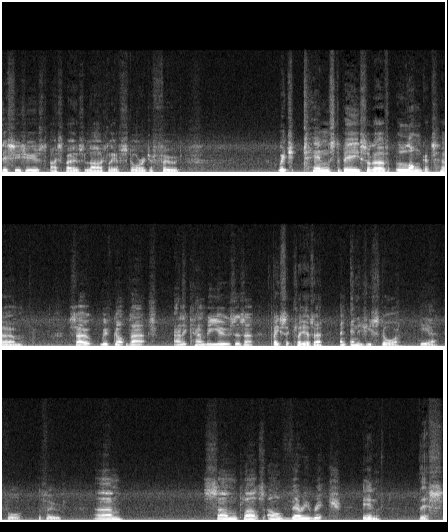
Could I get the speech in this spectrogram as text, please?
this is used, I suppose, largely of storage of food which tends to be sort of longer term so we've got that and it can be used as a basically as a an energy store here for the food um, some plants are very rich in this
